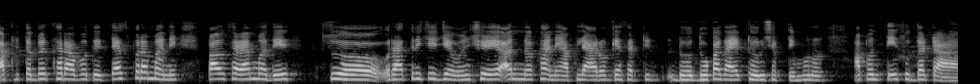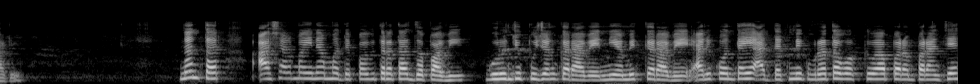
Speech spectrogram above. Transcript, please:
आपली तब्येत खराब होते त्याचप्रमाणे पावसाळ्यामध्ये रात्रीचे जेवण शिळे अन्न खाणे आपल्या आरोग्यासाठी धो धोकादायक ठरू शकते म्हणून आपण ते सुद्धा टाळावे. नंतर आषाढ महिन्यामध्ये पवित्रता जपावी गुरूंचे पूजन करावे नियमित करावे आणि कोणत्याही आध्यात्मिक व्रत व किंवा परंपरांचे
